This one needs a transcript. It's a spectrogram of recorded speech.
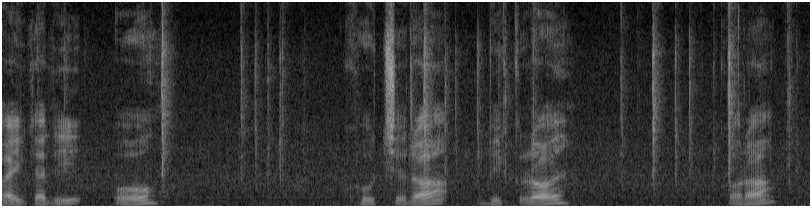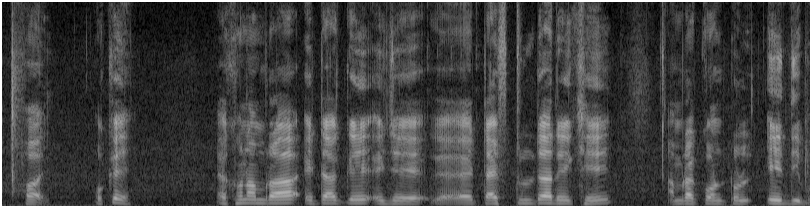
পাইকারি ও খুচরা বিক্রয় করা হয়। ওকে এখন আমরা এটাকে এই যে টাইপ টুলটা রেখে আমরা কন্ট্রোল এ দিব।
